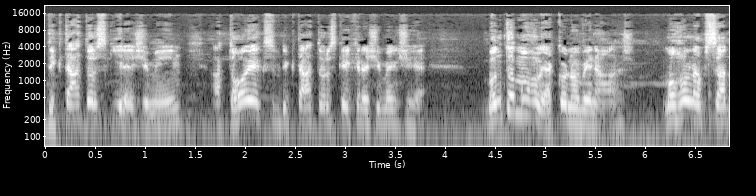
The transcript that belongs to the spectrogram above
diktátorský režimy a to, jak se v diktátorských režimech žije. On to mohl jako novinář, mohl napsat,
